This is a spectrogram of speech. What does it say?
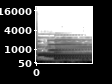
you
